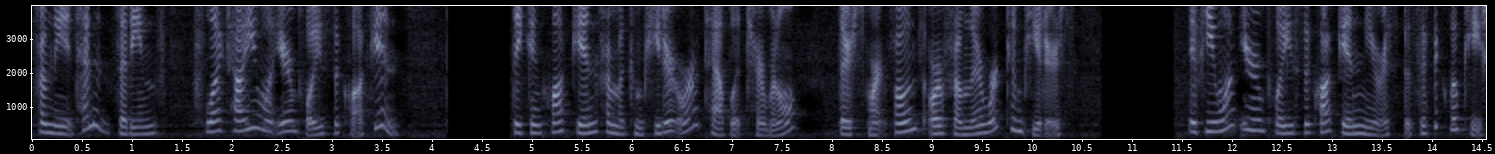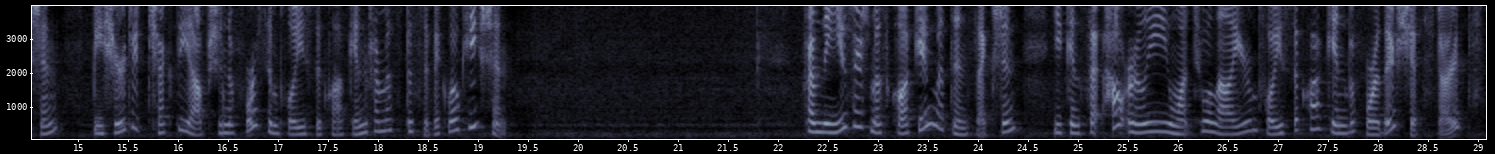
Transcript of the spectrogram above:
From the attendance settings, select how you want your employees to clock in. They can clock in from a computer or a tablet terminal, their smartphones, or from their work computers. If you want your employees to clock in near a specific location, be sure to check the option to force employees to clock in from a specific location. From the Users Must Clock In Within section, you can set how early you want to allow your employees to clock in before their shift starts,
